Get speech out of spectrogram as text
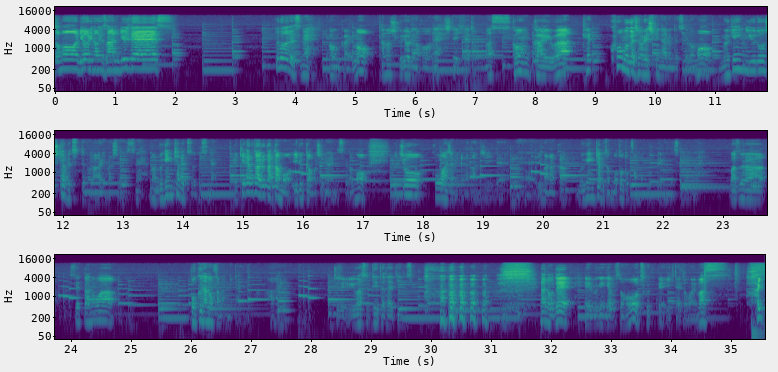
どうも料理のおじさんリュウジです。ということでですね今回も楽しく料理の方をねしていきたいと思います。今回は結構昔のレシピになるんですけども無限湯通しキャベツっていうのがありましてですね、まあ、無限キャベツですね。聞いたことある方もいるかもしれないんですけども一応考案者みたいな感じで、えー、今なんか無限キャベツの素とかも売ってるんですけどもねバズらせたのは僕なのかなみたいな。言わせていただいていいですか？なので、えー、無限キャベツの方を作っていきたいと思います。はい。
